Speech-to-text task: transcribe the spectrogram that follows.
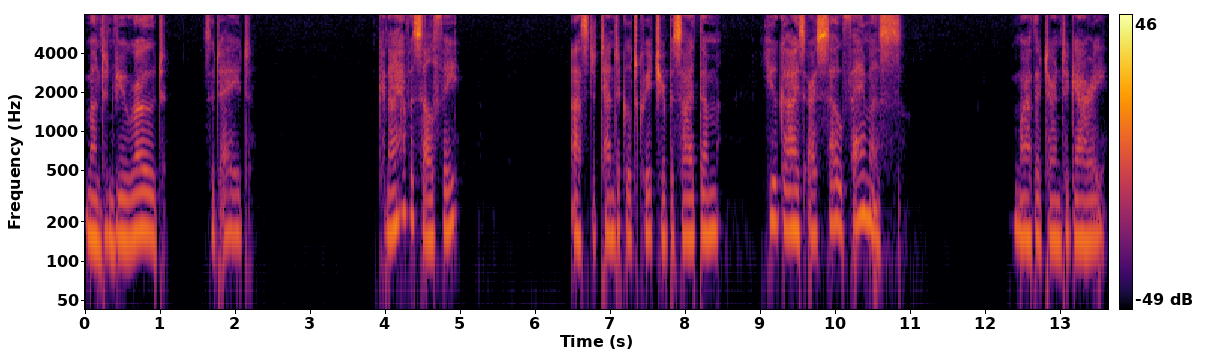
Mountain View Road, said Aid. Can I have a selfie? asked a tentacled creature beside them. You guys are so famous. Martha turned to Gary.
